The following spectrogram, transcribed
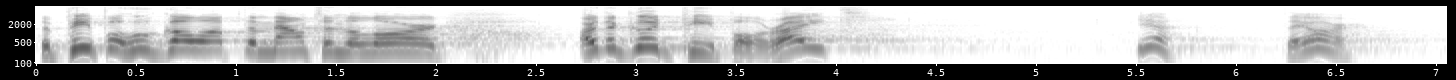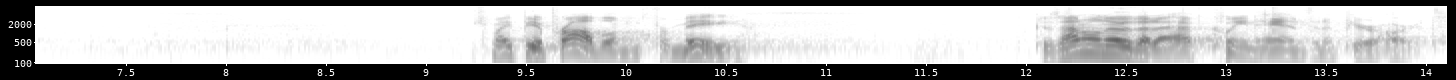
The people who go up the mountain of the Lord are the good people, right? Yeah, they are. Which might be a problem for me, because I don't know that I have clean hands and a pure heart.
